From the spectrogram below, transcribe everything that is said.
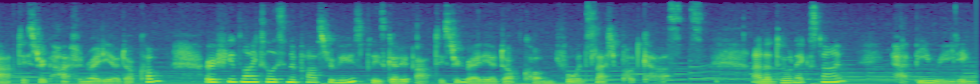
artdistrict-radio.com. Or if you'd like to listen to past reviews, please go to artdistrictradio.com forward slash podcasts. And until next time, happy reading.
